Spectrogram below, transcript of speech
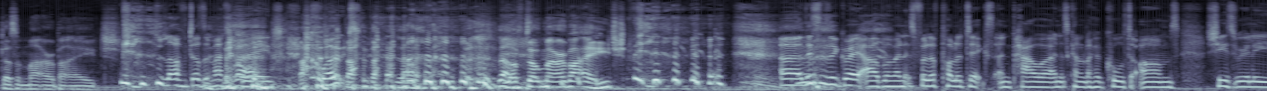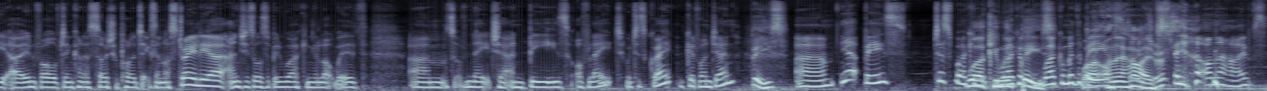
doesn't matter about age. Love doesn't matter about age. Quote. love don't matter about age. Uh, this is a great album and it's full of politics and power and it's kind of like a call to arms. She's really uh, involved in kind of social politics in Australia and she's also been working a lot with um, sort of nature and bees of late, which is great. Good one, Jen. Bees. Um, yeah, bees. Just working, Working with working, bees. Working with the What, bees on their hives. on their hives.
